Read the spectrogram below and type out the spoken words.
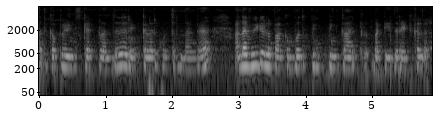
அதுக்கப்புறம் இன்ஸ்கர்ட் வந்து ரெட் கலர் கொடுத்துருந்தாங்க. ஆனால் வீடியோவில் பார்க்கும்போது பிங்க் பிங்க்காக இருக்குது பட் இது ரெட் கலர்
